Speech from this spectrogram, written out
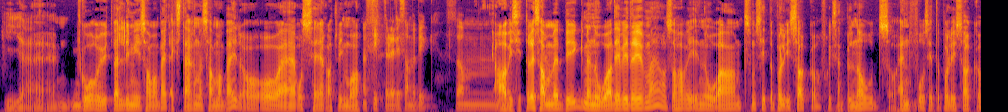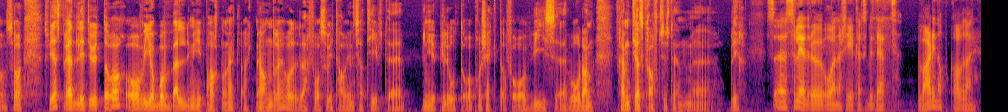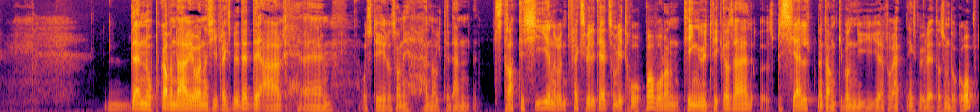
eh, i, eh, går ut veldig mye samarbeid, eksterne samarbeid, og, og, eh, og ser at vi må Men sitter dere i samme bygg? Som ja, vi sitter i samme bygg med noe av det vi driver med, og så har vi noe annet som sitter på Lysaker, f.eks. Nodes og Enfo sitter på Lysaker. Så, så vi er spredd litt utover, og vi jobber veldig mye i partnernettverk med andre. og Det er derfor også vi tar initiativ til nye piloter og prosjekter for å vise hvordan fremtidas kraftsystem eh, blir. så, så leder du og energifleksibilitet. Hva er din oppgave der? Den oppgaven der i energifleksibilitet, det er eh, å styre sånn i henhold til den strategien rundt fleksibilitet som vi tror på, hvordan ting utvikler seg, spesielt med tanke på nye forretningsmuligheter som dukker opp.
